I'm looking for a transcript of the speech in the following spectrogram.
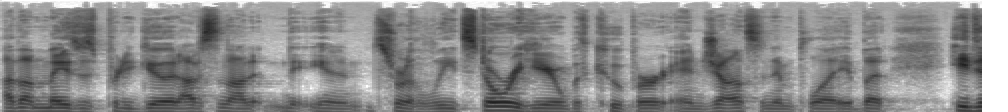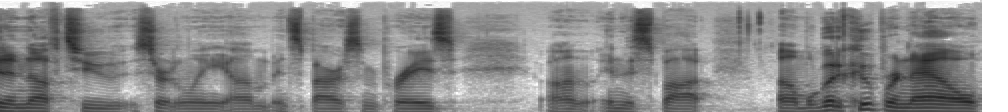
I thought Mays was pretty good. Obviously not you know sort of the lead story here with Cooper and Johnson in play, but he did enough to certainly um, inspire some praise um, in this spot. Um, we'll go to Cooper now.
